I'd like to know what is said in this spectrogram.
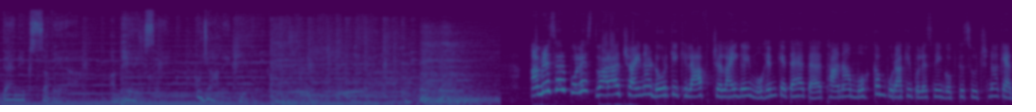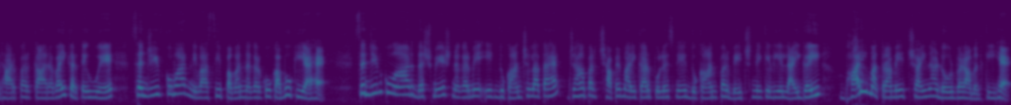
दैनिक सवेरा, अंधेरे से उजाले की अमृतसर पुलिस द्वारा चाइना डोर के खिलाफ चलाई गई मुहिम के तहत थाना मोहकमपुरा की पुलिस ने गुप्त सूचना के आधार पर कार्रवाई करते हुए संजीव कुमार निवासी पवन नगर को काबू किया है। संजीव कुमार दशमेश नगर में एक दुकान चलाता है, जहाँ पर छापेमारी कर पुलिस ने दुकान पर बेचने के लिए लाई गई भारी मात्रा में चाइना डोर बरामद की है।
